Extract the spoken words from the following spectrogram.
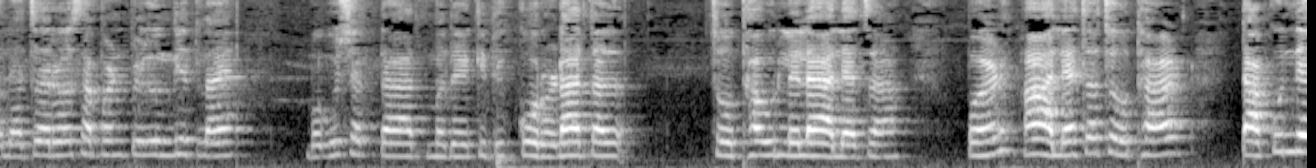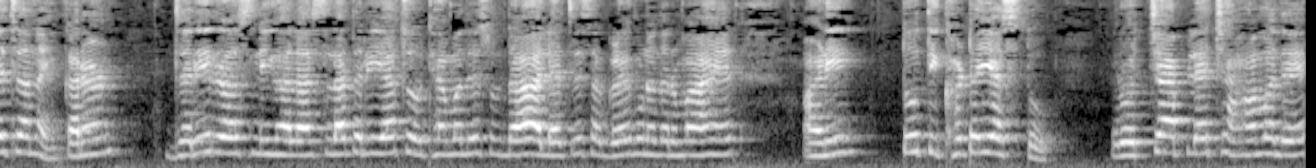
आल्याचा रस आपण पिळून घेतलाय. बघू शकता आतमध्ये किती कोरडा आता चौथा उरलेला आहे आल्याचा. पण हा आल्याचा चौथा टाकून द्यायचा नाही कारण जरी रस निघाला असला तरी या चौथ्यामध्ये सुद्धा आल्याचे सगळे गुणधर्म आहेत आणि तो तिखटही असतो. रोजच्या आपल्या चहामध्ये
